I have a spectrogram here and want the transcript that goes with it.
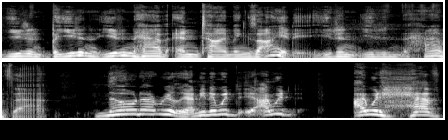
you didn't, but you didn't you didn't have end time anxiety. You didn't you didn't have that. No, not really. I mean, it would I would I would have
